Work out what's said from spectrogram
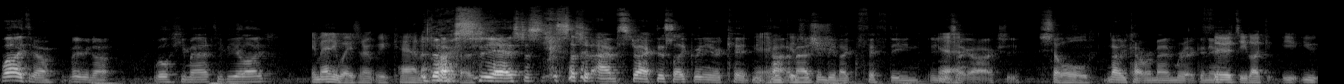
Well, I don't know. Maybe not. Will humanity be alive? In many ways, I don't really care now. No, yeah, it's just it's such an abstract. It's like when you're a kid, you Yeah, can't who gives a imagine being like 15. And you're just Yeah. like, oh, actually, so old. No, you can't remember it, can you? 30, like, you, you,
